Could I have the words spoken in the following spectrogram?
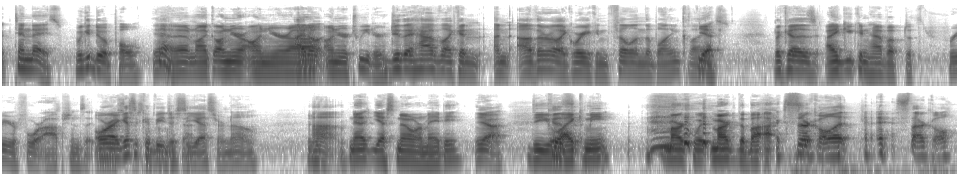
like ten days. we could do a poll. Yeah, and like on your on your I uh, don't- on your tweeter. Do they have like an an other like where you can fill in the blank? Like, Yes. Because I think you can have up to three or four options. At or I guess it could be something just like a yes or no. that. Um, Ne- yes, no, or maybe. yeah. Do you 'Cause- like me? Mark with mark the box. circle it circle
